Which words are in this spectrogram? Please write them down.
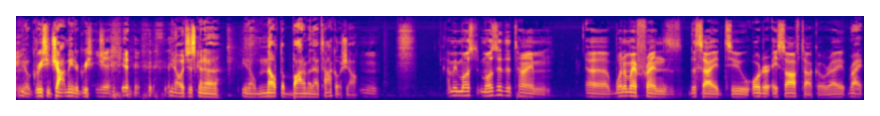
you know, greasy chop meat or greasy yeah. chicken. you know, it's just gonna, you know, melt the bottom of that taco shell. I mean, most most of the time, uh, one of my friends decided to order a soft taco, right? Right.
